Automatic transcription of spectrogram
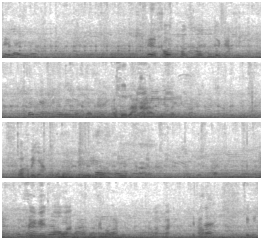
สื่ออะไรเออเขาเขาเขาพูดบทจักเลยเป็นอย่างมูยเหมือนกันเอาสูบล่างว่าเขาไปย่างเขาบอกซีเว่นบอกอะไปเดี๋ยวเขาเซมิน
